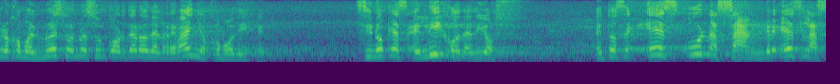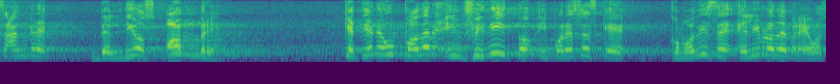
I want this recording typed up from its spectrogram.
Pero como el nuestro no es un cordero del rebaño, como dije, sino que es el Hijo de Dios. Entonces es una sangre, es la sangre del Dios hombre, que tiene un poder infinito y por eso es que, como dice el libro de Hebreos,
